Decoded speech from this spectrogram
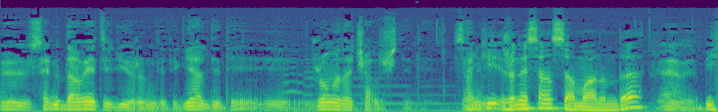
"Ee, seni davet ediyorum dedi. Gel dedi. "Ee, Roma'da çalış dedi. Sanki Rönesans zamanında evet. bir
